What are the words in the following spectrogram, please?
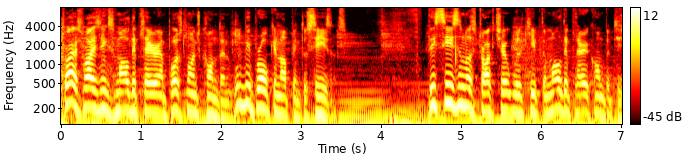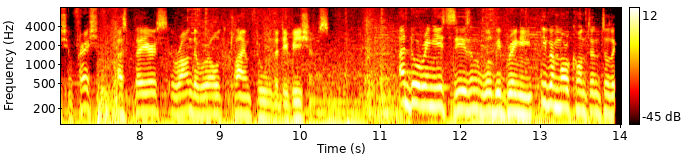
Trials Rising's multiplayer and post-launch content will be broken up into seasons. This seasonal structure will keep the multiplayer competition fresh as players around the world climb through the divisions. And during each season, we'll be bringing even more content to the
